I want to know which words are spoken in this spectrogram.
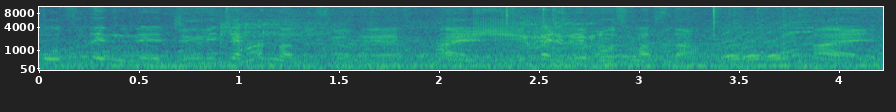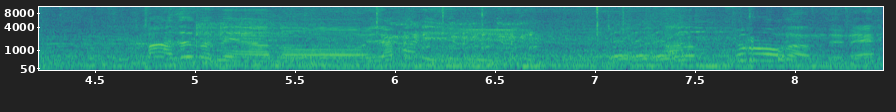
もうすでにね12時半なんですよね。はい。しっかり寝坊しました。はい。まあちょっとねあのー、やはりあのプロなんでねやっ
